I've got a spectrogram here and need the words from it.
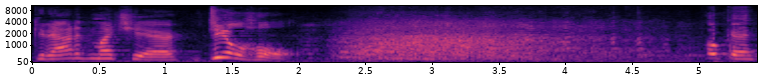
get out of my chair, dill hole. Okay.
